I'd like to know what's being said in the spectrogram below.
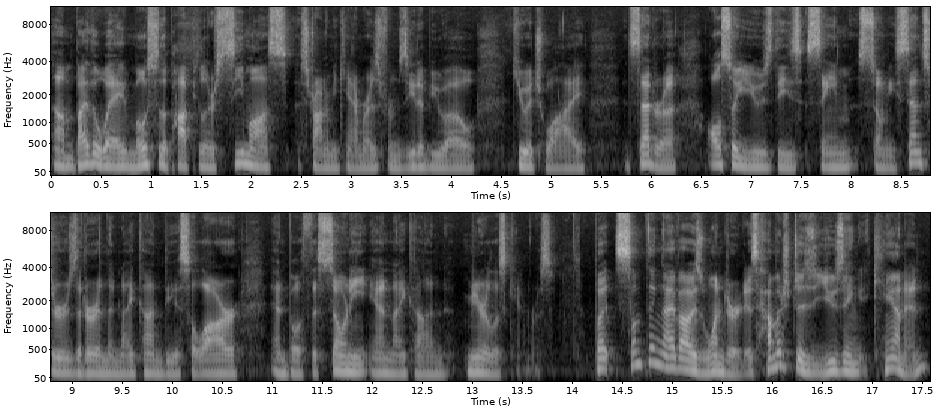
Um, by the way, most of the popular CMOS astronomy cameras from ZWO, QHY, etc., also use these same Sony sensors that are in the Nikon DSLR and both the Sony and Nikon mirrorless cameras. But something I've always wondered is how much does using Canon,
